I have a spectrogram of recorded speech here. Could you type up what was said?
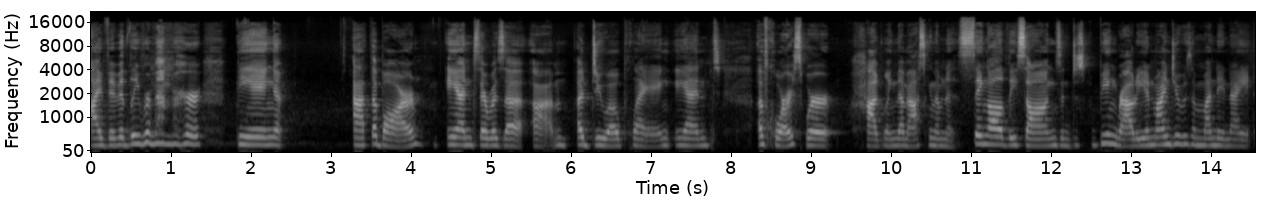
i vividly remember being at the bar and there was a um, a duo playing and of course we're haggling them asking them to sing all of these songs and just being rowdy. And mind you it was a monday night.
